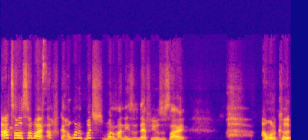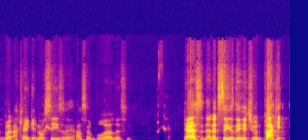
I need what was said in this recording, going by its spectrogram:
I told somebody, I forgot one which one of my nieces and nephews was like, I want to cook, but I can't get no seasoning. I said, boy, listen. That's that that seasoning hit you in the pocket.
